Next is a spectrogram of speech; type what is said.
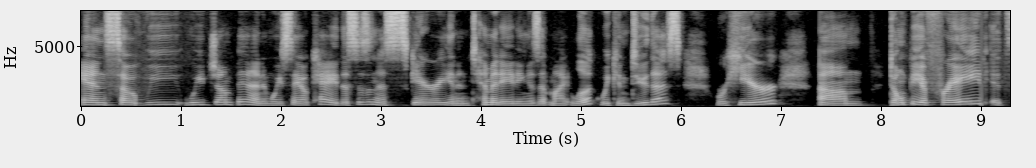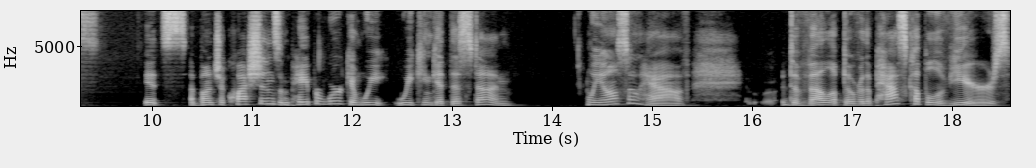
And so we we jump in and we say, okay, this isn't as scary and intimidating as it might look. We can do this. We're here. Um, don't be afraid. It's it's a bunch of questions and paperwork, and we we can get this done. We also have developed over the past couple of years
